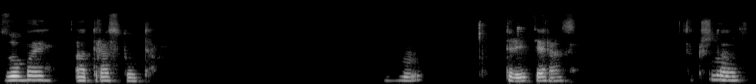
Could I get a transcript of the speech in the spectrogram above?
зубы отрастут третий раз. Так что Ну, с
